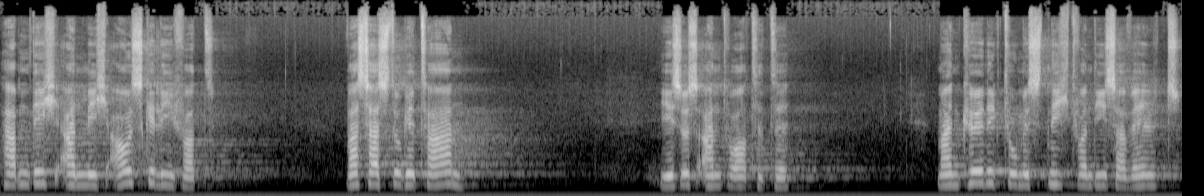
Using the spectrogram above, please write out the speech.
haben dich an mich ausgeliefert. Was hast du getan? Jesus antwortete, mein Königtum ist nicht von dieser Welt.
